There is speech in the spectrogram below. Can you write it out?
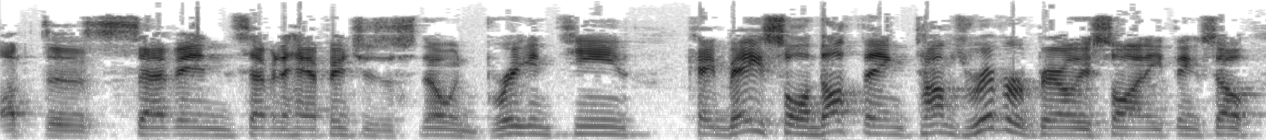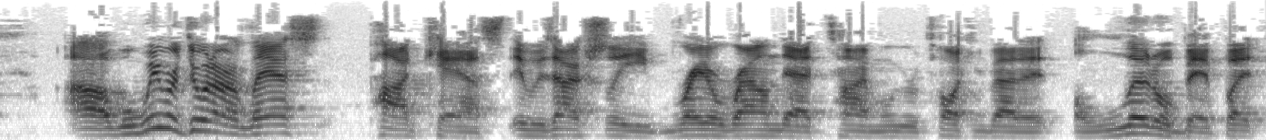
up to seven, seven and a half inches of snow in Brigantine. Cape May saw nothing. Toms River barely saw anything. So uh, when we were doing our last podcast, it was actually right around that time we were talking about it a little bit. But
